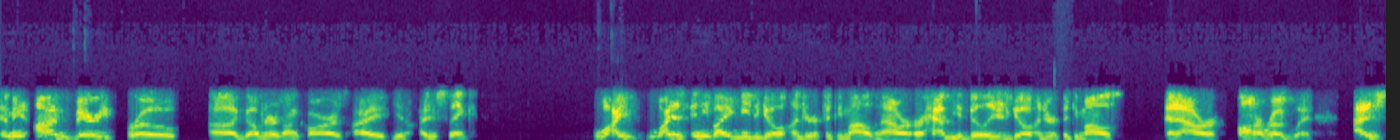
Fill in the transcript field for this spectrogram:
I mean, I'm very pro uh, governors on cars. I, you know, I just think why why does anybody need to go 150 miles an hour or have the ability to go 150 miles an hour on a roadway? I just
